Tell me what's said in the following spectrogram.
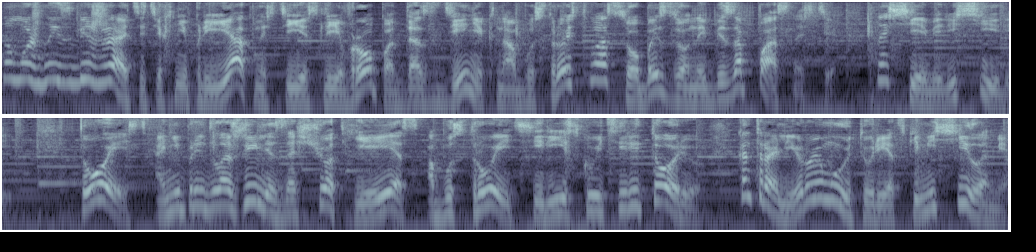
Но можно избежать этих неприятностей, если Европа даст денег на обустройство особой зоны безопасности на севере Сирии. То есть они предложили за счет ЕС обустроить сирийскую территорию, контролируемую турецкими силами,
